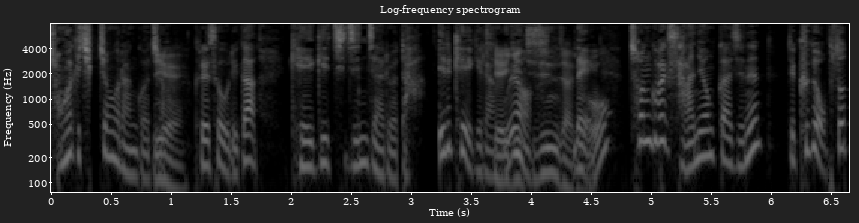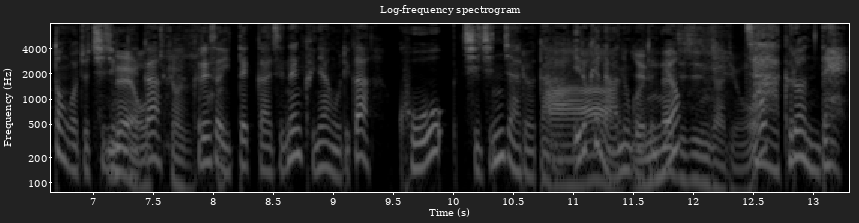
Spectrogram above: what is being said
정확히 측정을 한 거죠. 예. 그래서 우리가 계기 지진 자료다 이렇게 얘기를 하고요. 계기 지진 자료. 네. 1904년까지는 이제 그게 없었던 거죠 지진계가. 네, 그래서 이때까지는 그냥 우리가 고 지진 자료다 아, 이렇게 나누거든요. 옛날 지진 자료. 자 그런데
